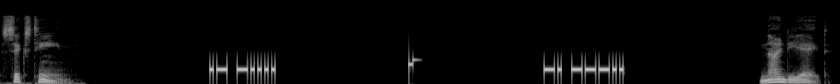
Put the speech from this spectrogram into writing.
16. 98.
